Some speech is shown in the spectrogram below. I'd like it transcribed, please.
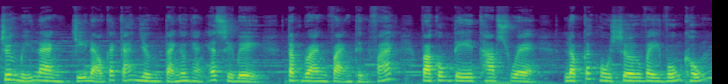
Trương Mỹ Lan chỉ đạo các cá nhân tại ngân hàng SCB, tập đoàn Vạn Thịnh Phát và công ty Timesware lập các hồ sơ vay vốn khống,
